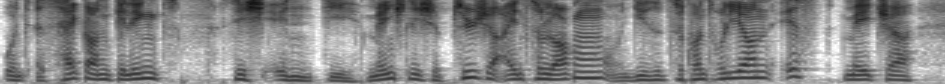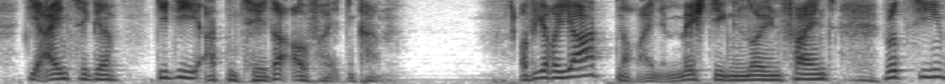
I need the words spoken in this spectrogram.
und es Hackern gelingt, sich in die menschliche Psyche einzuloggen und diese zu kontrollieren, ist Major die einzige, die die Attentäter aufhalten kann. Auf ihrer Jagd nach einem mächtigen neuen Feind wird sie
